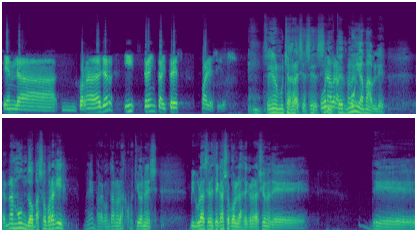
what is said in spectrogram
en la mm, jornada de ayer y 33 fallecidos. Señor, muchas gracias. Es Un abrazo, usted muy amable. Hernán Mundo pasó por aquí eh, para contarnos las cuestiones vinculadas en este caso con las declaraciones de de,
